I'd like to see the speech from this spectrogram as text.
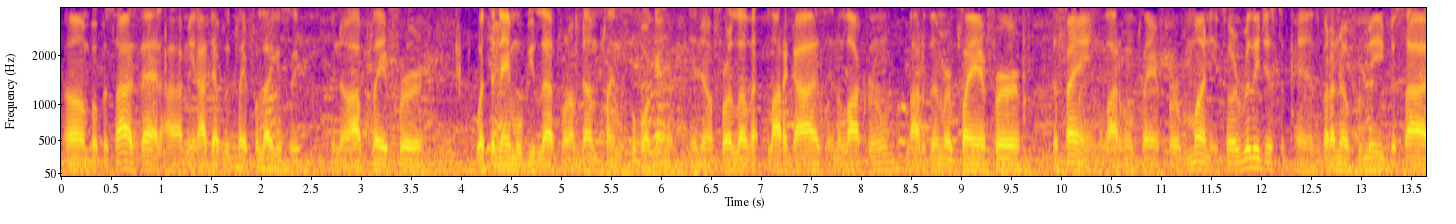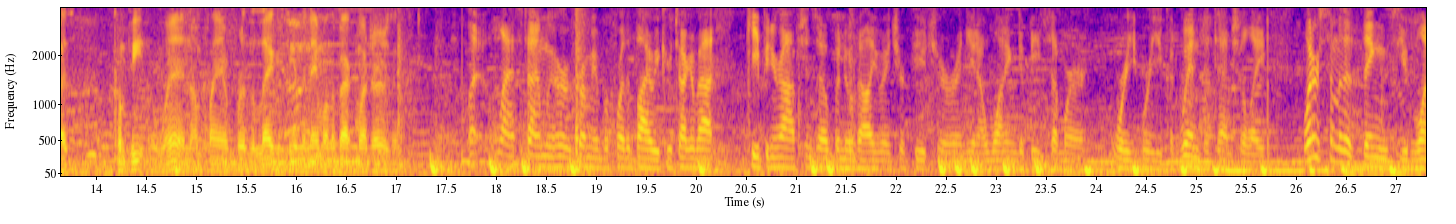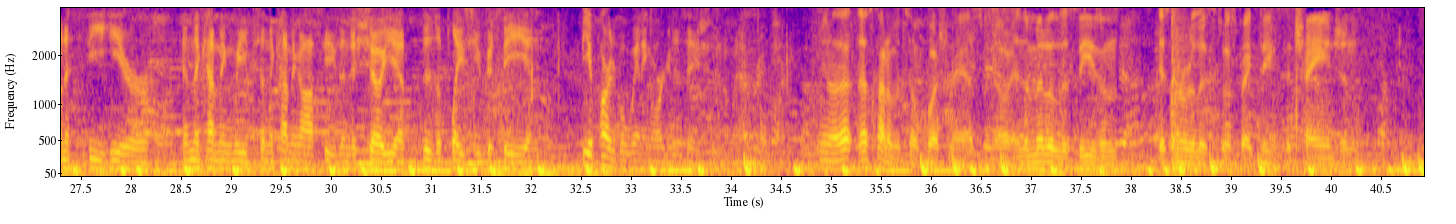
Um, but besides that, I mean, I definitely play for legacy. You know, I play for what the name will be left when I'm done playing the football game. You know, for a lot of guys in the locker room, a lot of them are playing for the fame, a lot of them playing for money. So it really just depends. But I know for me, besides competing to win, I'm playing for the legacy and the name on the back of my jersey. Last time we heard from you before the bye week, you were talking about keeping your options open to evaluate your future and you know wanting to be somewhere where you, where you could win potentially. What are some of the things you'd want to see here in the coming weeks and the coming off season to show you this is a place you could be and be a part of a winning organization in a way? You know, that, that's kind of a tough question to answer. You know, in the middle of the season, it's unrealistic to expect things to change and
